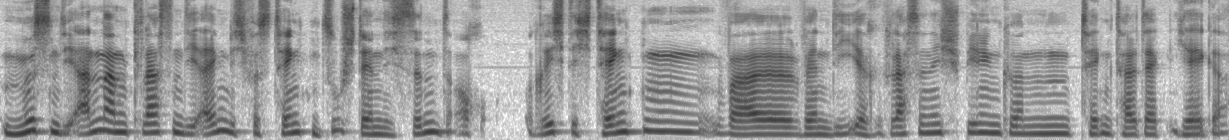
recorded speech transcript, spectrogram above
müssen die anderen Klassen, die eigentlich fürs Tanken zuständig sind, auch richtig tanken, weil wenn die ihre Klasse nicht spielen können, tankt halt der Jäger.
